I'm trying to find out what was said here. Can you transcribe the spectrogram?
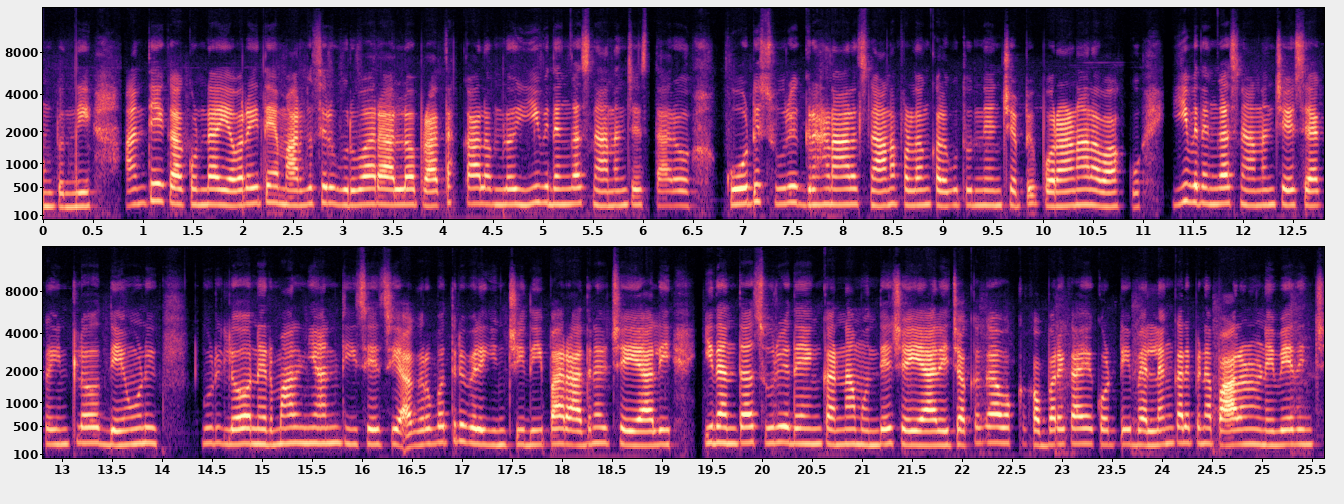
ఉంటుంది. అంతేకాకుండా ఎవరైతే మార్గశిర గురువారాల్లో ప్రాతకాలంలో ఈ విధంగా స్నానం చేస్తారో కోటి సూర్యగ్రహణాల స్నాన ఫలం కలుగుతుంది అని చెప్పి పురాణాల వాక్కు ఈ విధంగా స్నానం చేశాక ఇంట్లో దేవుడి గుడిలో నిర్మాల్యాన్ని తీసేసి అగరబత్తులు వెలిగించి దీపారాధన చేయాలి. ఇదంతా సూర్యోదయం కన్నా ముందే చేయాలి. చక్కగా ఒక కొబ్బరికాయ కొట్టి బెల్లం కలిపిన పాలను నివేదించి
